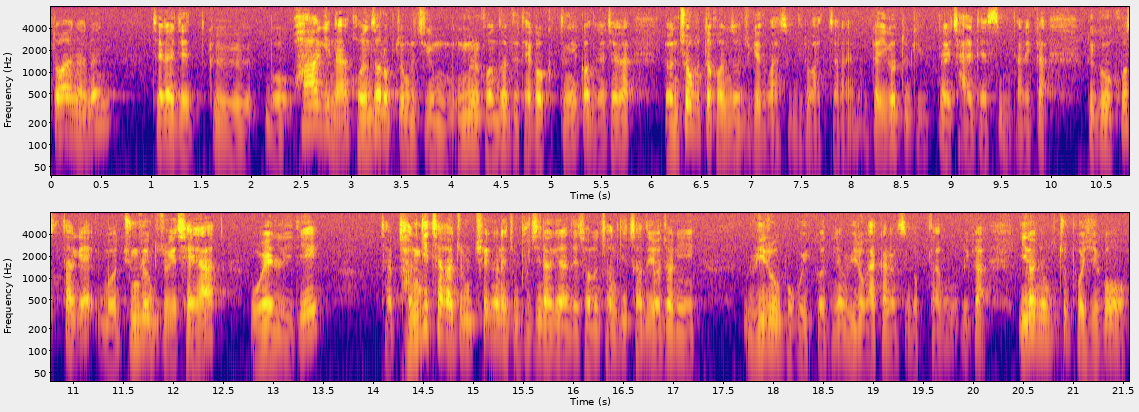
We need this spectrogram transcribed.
또 하나는 제가 이제 그 뭐 화학이나 건설업종도 지금 오늘 건설주 대거 급등했거든요. 제가 연초부터 건설주 계속 말씀드려 왔잖아요. 그러니까 이것도 굉장히 잘 됐습니다. 그러니까 그리고 코스닥의 뭐 중소형주 쪽에 제약, OLED, 전기차가 좀 최근에 좀 부진하긴 한데 저는 전기차도 여전히 위로 보고 있거든요. 위로 갈 가능성이 높다고. 그러니까 이런 정도 좀 보시고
